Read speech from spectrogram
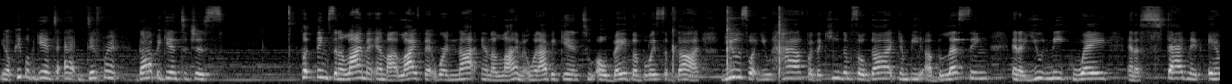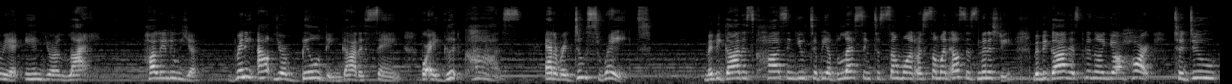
you know, people began to act different. God began to just put things in alignment in my life that were not in alignment when I began to obey the voice of God. Use what you have for the kingdom so God can be a blessing in a unique way in a stagnant area in your life. Hallelujah renting out your building, God is saying, for a good cause at a reduced rate. Maybe God is causing you to be a blessing to someone or someone else's ministry. Maybe God has put it on your heart to do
